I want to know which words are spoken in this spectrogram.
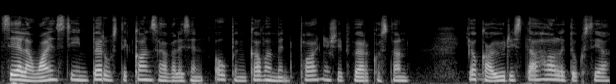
Siellä Weinstein perusti kansainvälisen Open Government Partnership-verkoston, joka yhdistää hallituksia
